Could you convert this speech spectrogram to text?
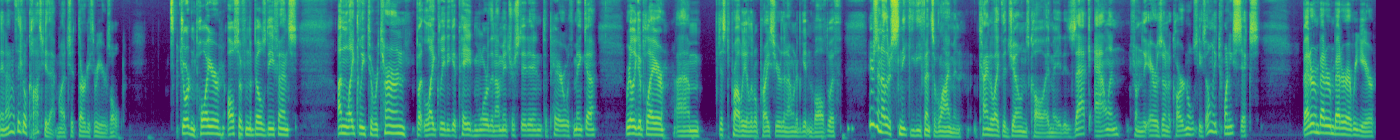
And I don't think he'll cost you that much at 33 years old. Jordan Poyer, also from the Bills defense, unlikely to return, but likely to get paid more than I'm interested in to pair with Minkah. Really good player, um, just probably a little pricier than I want to get involved with. Here's another sneaky defensive lineman, kind of like the Jones call I made, is Zach Allen from the Arizona Cardinals. He's only 26, better and better and better every year.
